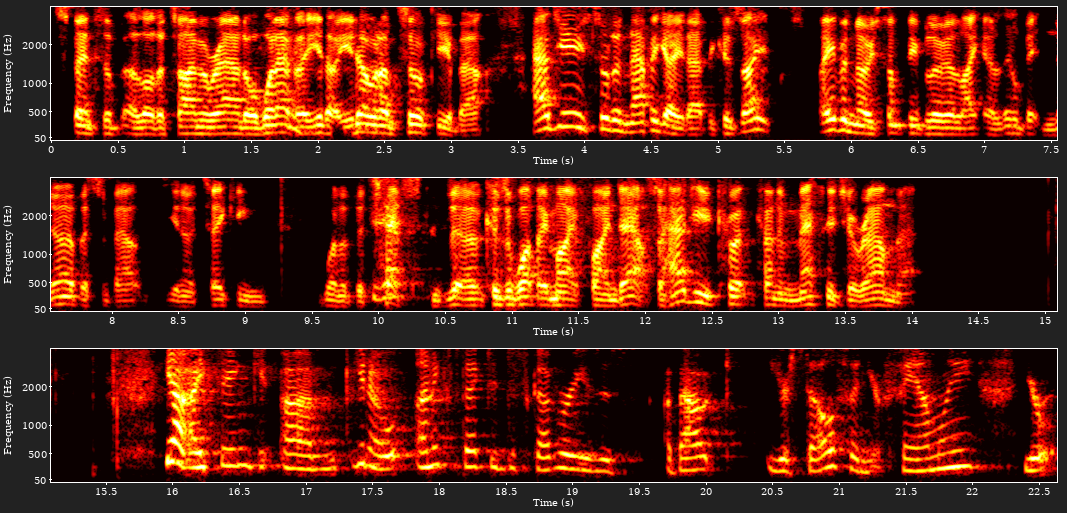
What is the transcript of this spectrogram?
spent a, a, lot of time around or whatever. You know, you know what I'm talking about. How do you sort of navigate that? Because I I even know some people who are like a little bit nervous about you know taking one of the tests because of what they might find out. So how do you kind of message around that? Yeah, I think um, you know, unexpected discoveries is about yourself and your family, your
